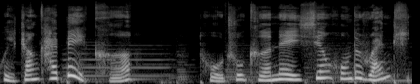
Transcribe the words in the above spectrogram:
会张开贝壳。吐出壳内鲜红的软体，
